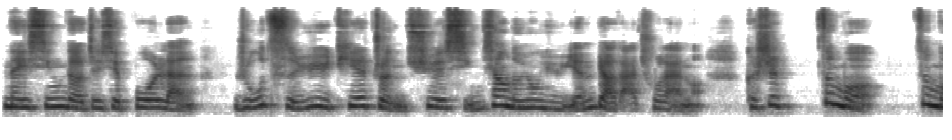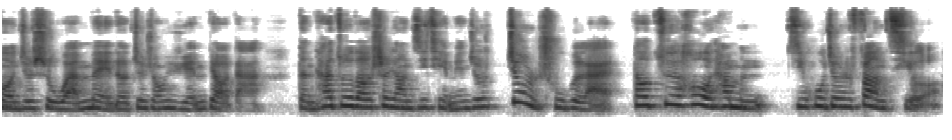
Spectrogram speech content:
内心的这些波澜如此熨贴、准确、形象的用语言表达出来呢？可是这么这么就是完美的这种语言表达。等他坐到摄像机前面，就就是出不来，到最后他们几乎就是放弃了。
